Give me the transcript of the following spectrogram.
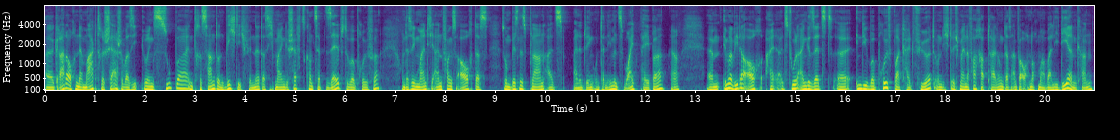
äh, gerade auch in der Marktrecherche, was ich übrigens super interessant und wichtig finde, dass ich mein Geschäftskonzept selbst überprüfe. Und deswegen meinte ich anfangs auch, dass so ein Businessplan als meinetwegen Unternehmens-White Paper ja, ähm, immer wieder auch als Tool eingesetzt äh, in die Überprüfbarkeit führt und ich durch meine Fachabteilung das einfach auch nochmal validieren kann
